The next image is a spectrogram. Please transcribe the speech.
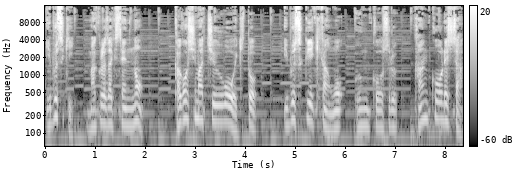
指宿枕崎線の鹿児島中央駅と指宿駅間を運行する観光列車、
